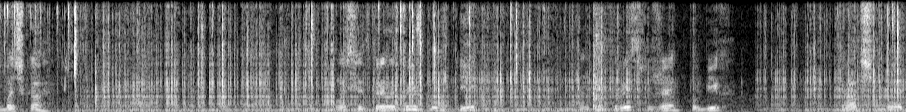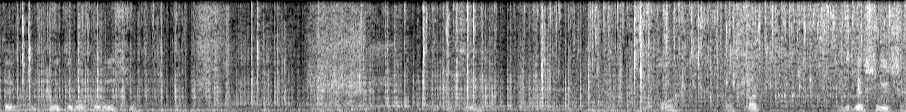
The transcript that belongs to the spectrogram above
бачка. Ось відкрили кришку і антифриз вже побіг краще. Давайте відкрутимо повністю. О, ось так буде швидше.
